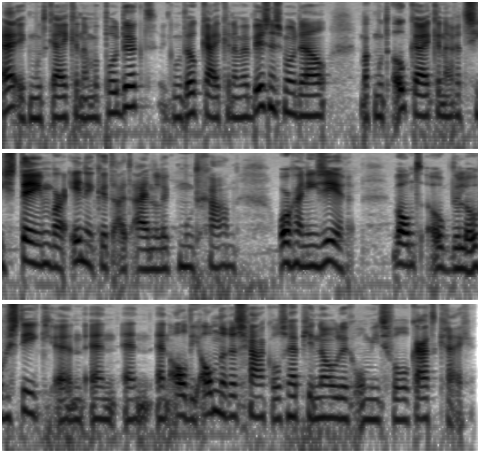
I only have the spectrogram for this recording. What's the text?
Hè, ik moet kijken naar mijn product, ik moet ook kijken naar mijn businessmodel, maar ik moet ook kijken naar het systeem waarin ik het uiteindelijk moet gaan organiseren. Want ook de logistiek en, en, en, en al die andere schakels heb je nodig om iets voor elkaar te krijgen.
